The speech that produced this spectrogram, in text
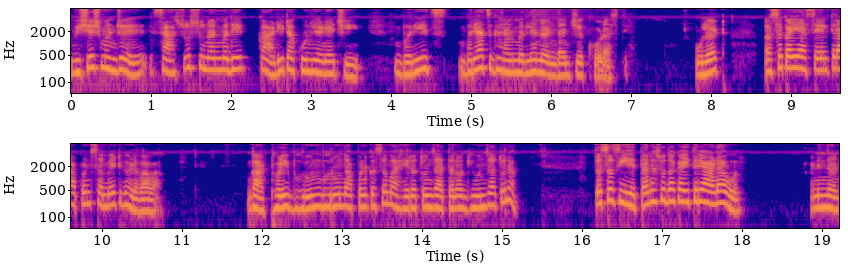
विशेष म्हणजे सासू सुनांमध्ये काडी टाकून येण्याची बरीच बऱ्याच घरांमधल्या नंदांची एक खोड असते. उलट असं काही असेल तर आपण समेट घडवावा. गाठोळी भरून भरून आपण कसं माहेरातून जाताना घेऊन जातो ना? तसंच येताना सुद्धा काहीतरी आणावं. आणि न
